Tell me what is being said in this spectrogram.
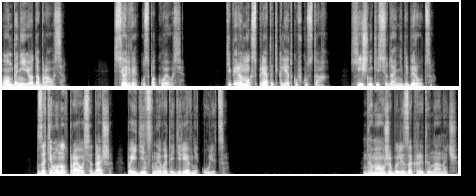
он до нее добрался. Сёльве успокоился. Теперь он мог спрятать клетку в кустах. Хищники сюда не доберутся. Затем он отправился дальше по единственной в этой деревне улице. Дома уже были закрыты на ночь.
